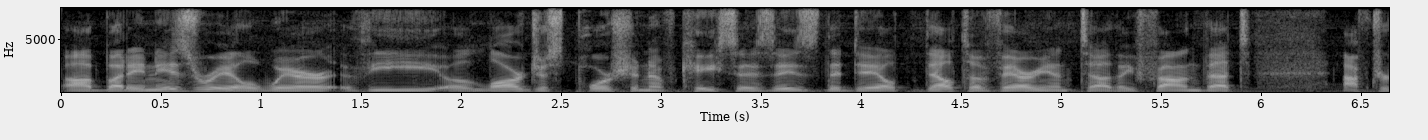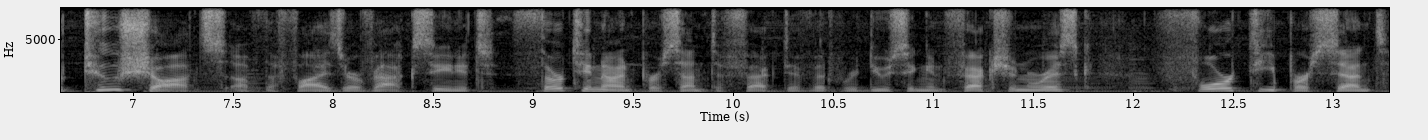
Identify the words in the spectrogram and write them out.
Uh, but in Israel, where the uh, largest portion of cases is the Del- Delta variant, uh, they found that after two shots of the Pfizer vaccine, it's 39% effective at reducing infection risk, 40%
